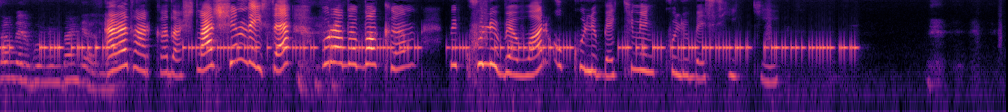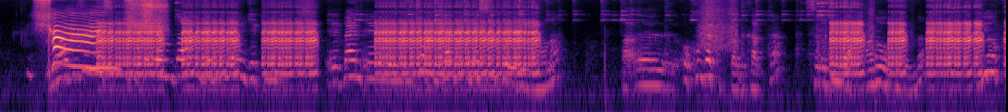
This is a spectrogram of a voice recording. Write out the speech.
Sabahtan beri burnumdan geldi. Evet arkadaşlar şimdi ise burada bakın bir kulübe var. O kulübe kimin kulübesi ki? Şans. Önceki e, ben e, çok güzel bir resim koydum ona. Ha, e, okulda kutladık hatta. Sınıfında, anaokulunda. Yok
